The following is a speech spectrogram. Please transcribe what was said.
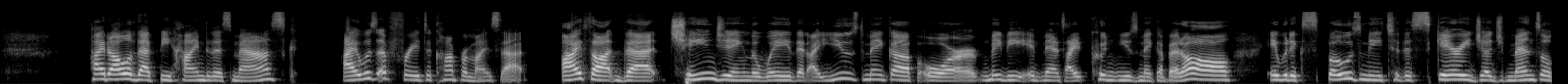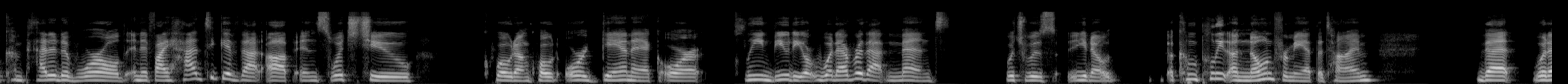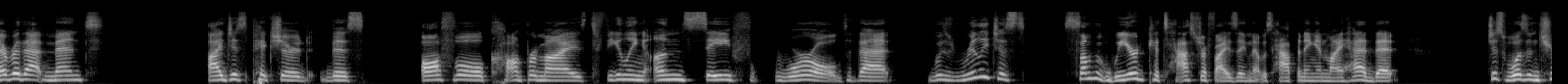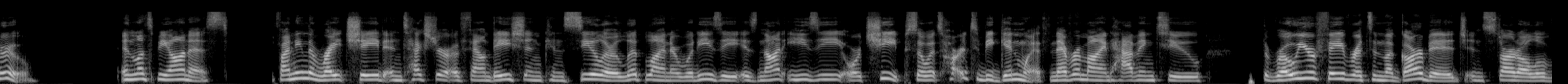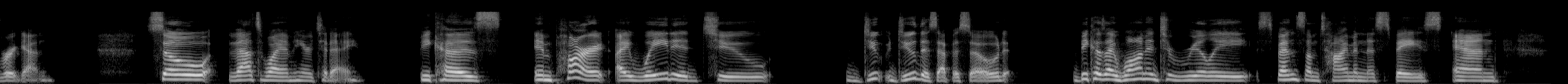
hide all of that behind this mask. I was afraid to compromise that. I thought that changing the way that I used makeup, or maybe it meant I couldn't use makeup at all, it would expose me to this scary, judgmental, competitive world. And if I had to give that up and switch to quote unquote organic or clean beauty or whatever that meant, which was, you know, a complete unknown for me at the time, that whatever that meant, I just pictured this awful, compromised, feeling unsafe world that was really just some weird catastrophizing that was happening in my head that just wasn't true. And let's be honest, finding the right shade and texture of foundation, concealer, lip liner, what easy is not easy or cheap. So it's hard to begin with. Never mind having to throw your favorites in the garbage and start all over again. So that's why I'm here today. Because in part, I waited to do do this episode because I wanted to really spend some time in this space and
